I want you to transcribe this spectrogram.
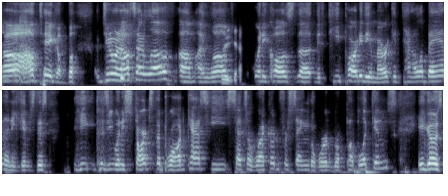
Oh I'll take a. bu- Do you know what else I love? Um, I love got? when he calls the the Tea Party the American Taliban, and he gives this he because he when he starts the broadcast, he sets a record for saying the word Republicans. He goes,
